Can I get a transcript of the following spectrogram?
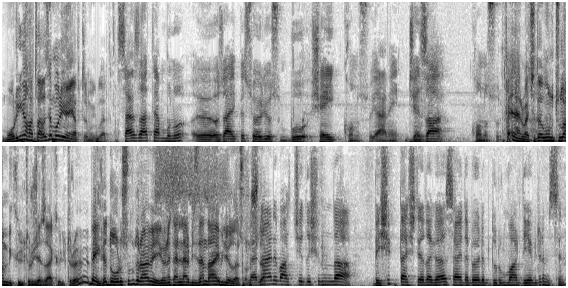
Mourinho hatalıysa Mourinho'ya yaptırım uygulardım. Sen zaten bunu e, özellikle söylüyorsun. Bu şey konusu yani ceza konusu. Fenerbahçe'de unutulan bir kültür ceza kültürü. Belki de doğrusu budur abi. Yönetenler bizden daha iyi biliyorlar sonuçta. Fenerbahçe dışında Beşiktaş'ta ya da Galatasaray'da böyle bir durum var diyebilir misin?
